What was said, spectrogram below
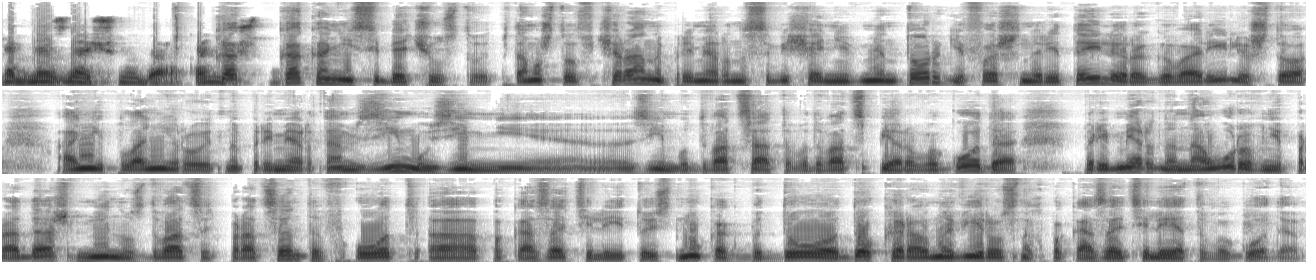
Однозначно, да, конечно. Как, как они себя чувствуют? Потому что вот вчера, например, на совещании в Минторге fashion -ритейлеры говорили, что они планируют, например, там зиму, зимние, зиму 2020-2021 года примерно на уровне продаж минус 20% от а, показателей, то есть, ну, как бы до, до коронавирусных показателей этого года.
